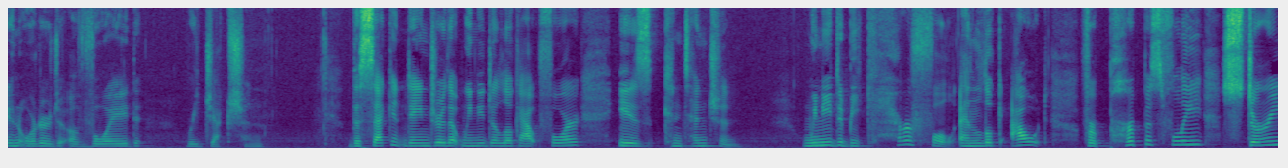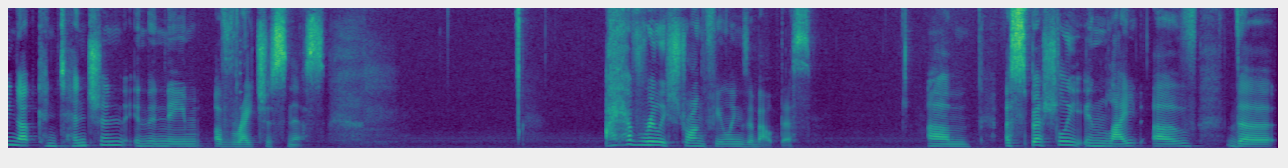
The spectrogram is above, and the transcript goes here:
in order to avoid rejection. The second danger that we need to look out for is contention. We need to be careful and look out for purposefully stirring up contention in the name of righteousness. I have really strong feelings about this, um, especially in light of the,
